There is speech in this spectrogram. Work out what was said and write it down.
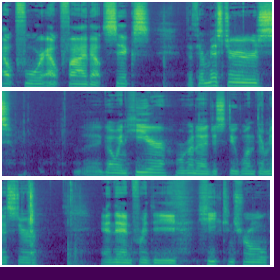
Out 4, out 5, out 6. The thermistors uh, go in here. We're going to just do one thermistor. And then for the heat control,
